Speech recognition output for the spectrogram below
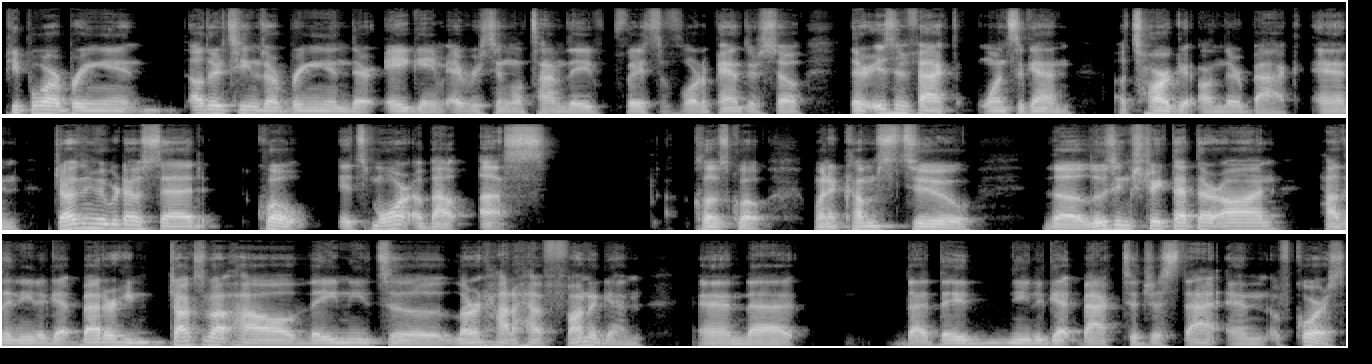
people are bringing in other teams are bringing in their A game every single time they face the Florida Panthers. So there is, in fact, once again, a target on their back. And Jonathan Huberdeau said, "quote It's more about us." Close quote. When it comes to the losing streak that they're on, how they need to get better. He talks about how they need to learn how to have fun again and that that they need to get back to just that. And of course,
